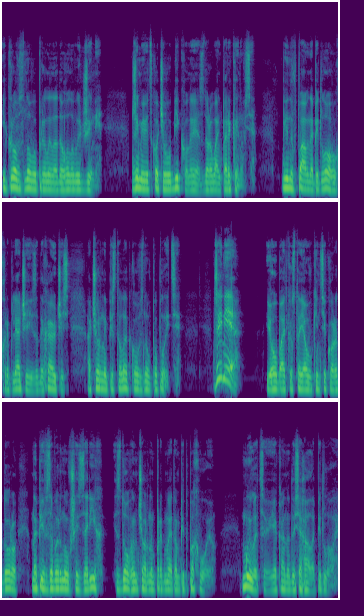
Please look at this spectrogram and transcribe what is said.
і кров знову прилила до голови Джиммі. Джиммі відскочив у бік, коли здоровань перекинувся. Він впав на підлогу, хриплячи і задихаючись, а чорний пістолет ковзнув по плиці. Джиммі! Його батько стояв у кінці коридору, напівзавернувшись за ріг з довгим чорним предметом під пахвою, милицею, яка не досягала підлоги.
